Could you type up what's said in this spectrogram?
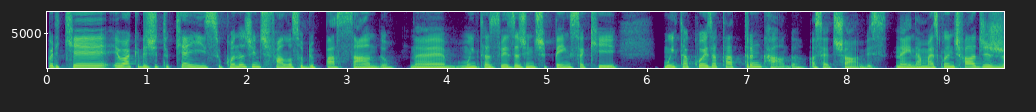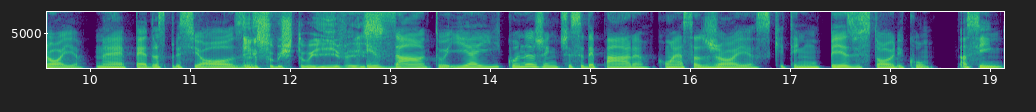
Porque eu acredito que é isso. Quando a gente fala sobre o passado, né, muitas vezes a gente pensa que muita coisa tá trancada, as sete chaves, né? Ainda mais quando a gente fala de joia, né? Pedras preciosas. Insubstituíveis. Exato. E aí, quando a gente se depara com essas joias que têm um peso histórico assim,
